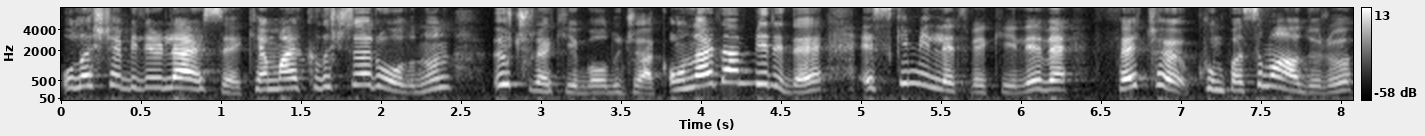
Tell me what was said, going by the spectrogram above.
ulaşabilirlerse Kemal Kılıçdaroğlu'nun 3 rakibi olacak. Onlardan biri de eski milletvekili ve FETÖ kumpası mağduru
